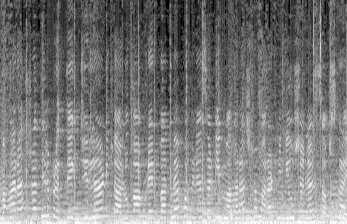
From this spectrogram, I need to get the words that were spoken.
महाराष्ट्रातील प्रत्येक जिल्हा आणि तालुका अपडेट बातम्या पाहण्यासाठी Maharashtra Marathi news channel subscribe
